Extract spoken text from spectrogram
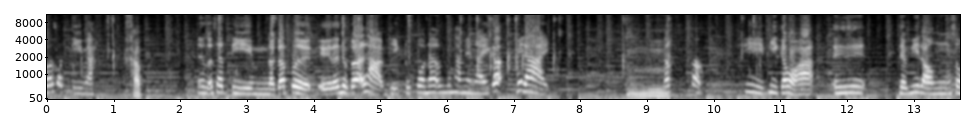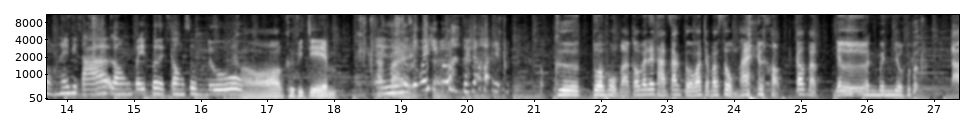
ก็สตรีมไงครับเหนูก็สตรีมแล้วก็เปิดเออแล้วหนูก็ถามทิกทุกคนว่ามันทำยังไงก็ไม่ได้อืม แล้วแบบพี่พี่ก็บอกว่าเออเดี๋ยวพี่ลองส่งให้พี่ตาลองไปเปิดกล่องสุ่มดูอ๋อ คือพี่เจมส์เอทักอไปหนูก็ไม่คิดว่ามันจะได้คือตัวผมอะก็ไม่ได้ทันตั้งตัวว่าจะมาสุ่มให้หรอก ก็แบบยังเออ มึนๆอยู่ ตะ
